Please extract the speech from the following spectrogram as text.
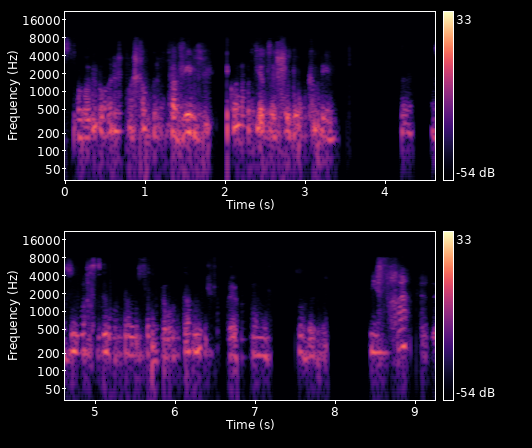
שמאל, אורך מחבר קווים, כל האותיות זה חיבור קווים. אז הוא מחזיר אותם, מסדר אותם, מפרק אותם, מסובב. משחק כזה.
